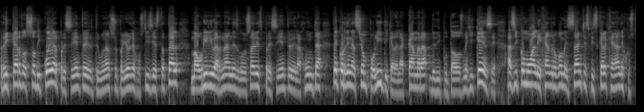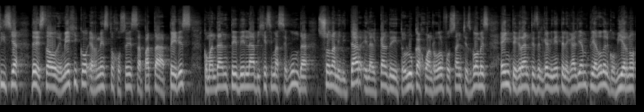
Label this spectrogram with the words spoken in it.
Ricardo Sodi Cuellar, presidente del Tribunal Superior de Justicia Estatal, Maurilio Hernández González, presidente de la Junta de Coordinación Política de la Cámara de Diputados Mexiquense, así como Alejandro Gómez Sánchez, fiscal general de Justicia del Estado de México, Ernesto José Zapata Pérez, comandante de la vigésima segunda zona militar, el alcalde de Toluca, Juan Rodolfo Sánchez Gómez, e integrantes del Gabinete Legal y Ampliado del Gobierno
